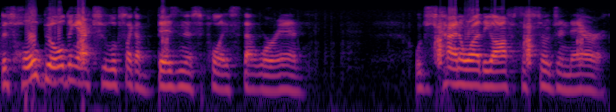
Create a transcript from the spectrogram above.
This whole building actually looks like a business place that we're in. Which is kind of why the office is so generic.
